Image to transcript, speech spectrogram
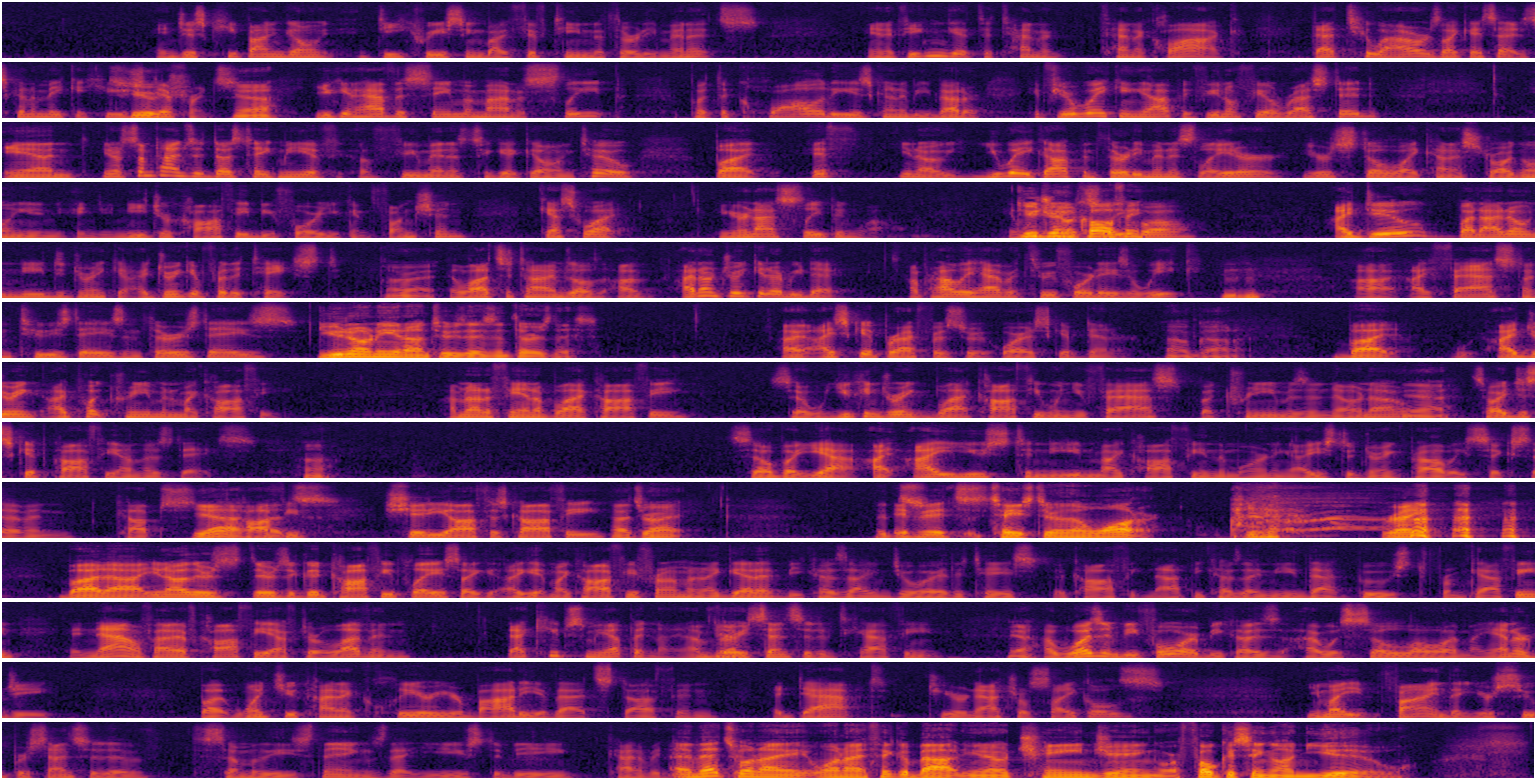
And just keep on going decreasing by 15 to 30 minutes. And if you can get to 10 o- 10 o'clock, that 2 hours like I said, it's going to make a huge, huge. difference. Yeah. You can have the same amount of sleep, but the quality is going to be better. If you're waking up, if you don't feel rested, and you know sometimes it does take me a, f- a few minutes to get going too, but if you know you wake up and 30 minutes later you're still like kind of struggling and, and you need your coffee before you can function, guess what? You're not sleeping well. And Do you drink sleep coffee? Well, I do, but I don't need to drink it. I drink it for the taste. All right. And lots of times I'll, I'll I don't drink it every day. I'll probably have it three four days a week. Mhm. Uh, I fast on Tuesdays and Thursdays. You don't eat on Tuesdays and Thursdays. I, I skip breakfast or, or I skip dinner. Oh, got it. But I drink. I put cream in my coffee. I'm not a fan of black coffee. So you can drink black coffee when you fast, but cream is a no-no. Yeah. So I just skip coffee on those days. Huh. So, but yeah, I, I used to need my coffee in the morning. I used to drink probably six, seven cups Yeah, of coffee, shitty office coffee. That's right. It's, If it's- tastier than water. Yeah, right but uh, you know there's there's a good coffee place I, I get my coffee from and i get it because i enjoy the taste of coffee not because i need that boost from caffeine and now if i have coffee after 11 that keeps me up at night i'm very Yeah. sensitive to caffeine Yeah. i wasn't before because i was so low on my energy but once you kind of clear your body of that stuff and adapt to your natural cycles you might find that you're super sensitive some of these things that you used to be kind of and that's to. when I when I think about you know changing or focusing on you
